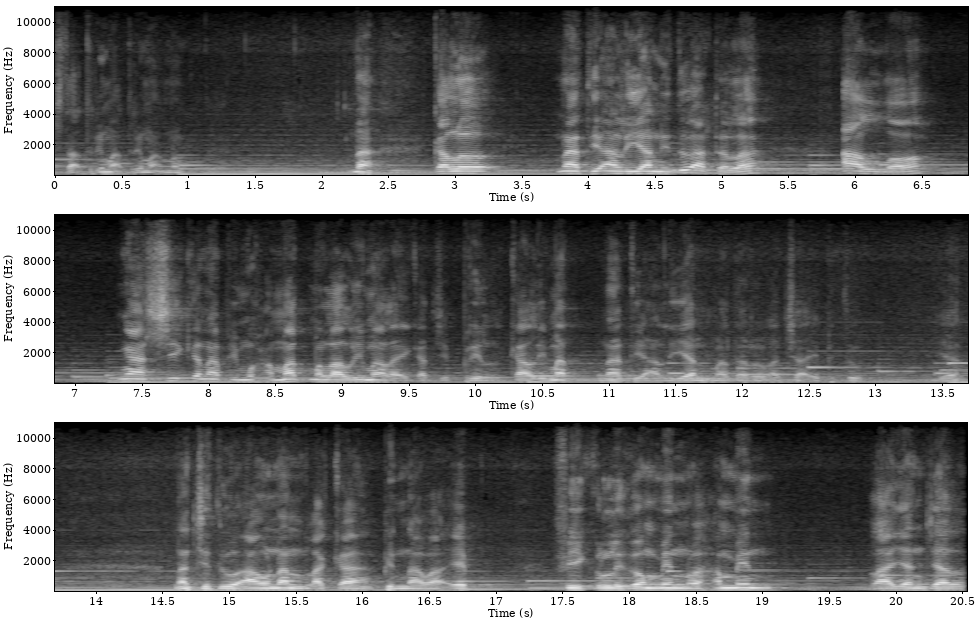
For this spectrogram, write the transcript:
Wis tak terima-terima no. Nah, kalau Nadi Alian itu adalah Allah ngasih ke Nabi Muhammad melalui malaikat Jibril kalimat Nadi Alian Madarul Ajaib itu ya Najidu aunan laka bin nawaib fi kulli ghammin wa hamin layan jal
